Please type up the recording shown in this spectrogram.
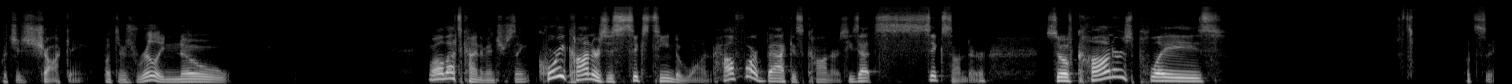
which is shocking. But there's really no. Well, that's kind of interesting. Corey Conners is 16 to 1. How far back is Conners He's at six under. So if Conners plays, let's see.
